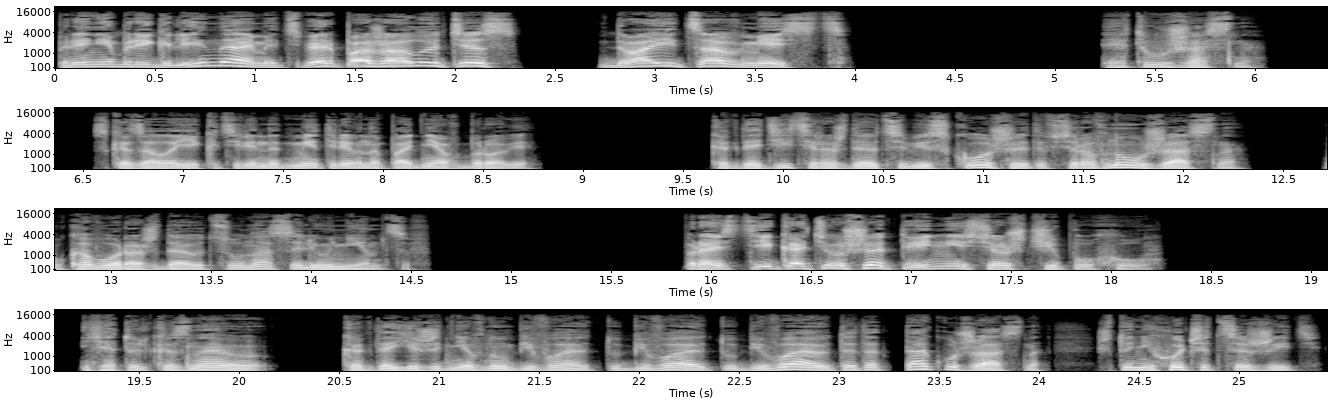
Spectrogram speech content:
пренебрегли нами, теперь пожалуйтесь, два яйца в месяц. — Это ужасно, — сказала Екатерина Дмитриевна, подняв брови. — Когда дети рождаются без кожи, это все равно ужасно. У кого рождаются, у нас или у немцев? — Прости, Катюша, ты несешь чепуху. — Я только знаю, когда ежедневно убивают, убивают, убивают, это так ужасно, что не хочется жить.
